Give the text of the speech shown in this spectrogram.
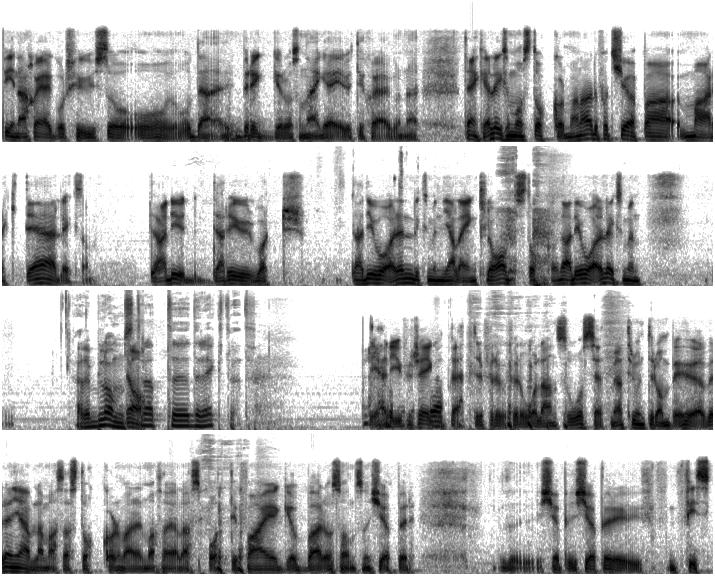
fina skärgårdshus och, och, och där, bryggor och såna här grejer ute i skärgården. Tänk er liksom om stockholmarna hade fått köpa mark där. Liksom. Det, hade ju, det hade ju varit det hade ju varit en, liksom en jävla enklav till Stockholm. Det hade ju varit liksom en... Ja, det blomstrat eh, direkt. Vet du. Det hade ju för sig gått bättre för, för Åland så sett, men jag tror inte de behöver en jävla massa stockholmare, en massa jävla Spotify-gubbar och sånt som köper köper, köper fisk,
